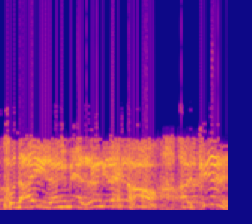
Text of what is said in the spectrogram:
خدائی رنگ میں رنگ رہے ہوں۔ اور پھر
